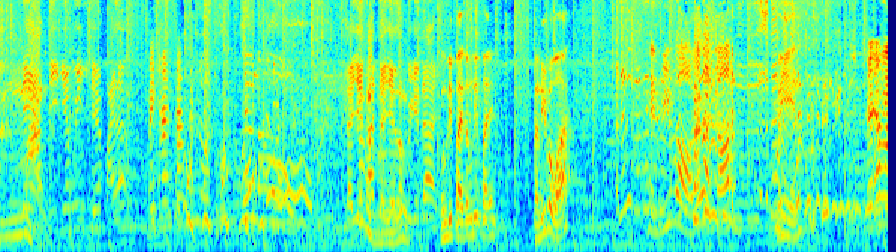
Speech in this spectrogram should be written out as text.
อืมเนี่ยดีเงี้ยวิ่งเชียร์ไปแล้วไปทางตั้งตำรวจใจเย็นท่านใจเย็นเราคุยกันได้ต้องรีบไปต้องรีบไป ทางนี้ป่าวะ เห็นพี่บอกแล้วล่ะก่อนไม่เห็นไปอะไร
